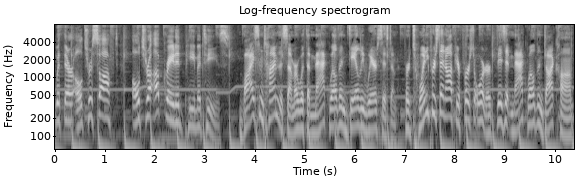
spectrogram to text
with their ultra soft, ultra upgraded Pima tees. Buy some time this summer with the Mack Weldon Daily Wear System. For 20% off your first order, visit mackweldon.com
